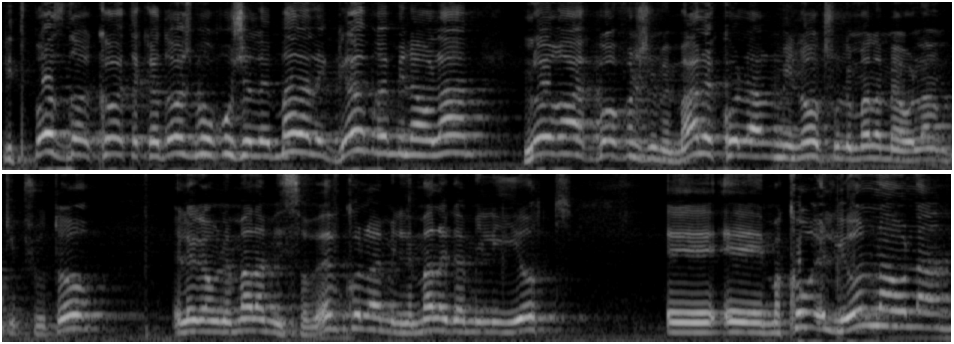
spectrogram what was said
לתפוס דרכו את הקדוש ברוך הוא שלמעלה לגמרי מן העולם לא רק באופן של ממלא כל העלמינו כשהוא למעלה מהעולם כפשוטו אלא גם למעלה מסובב כל העלמין למעלה גם מלהיות אה, אה, מקור עליון לעולם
